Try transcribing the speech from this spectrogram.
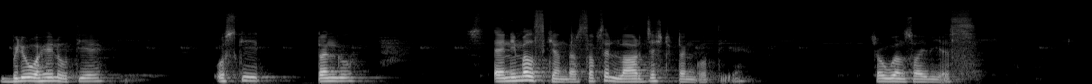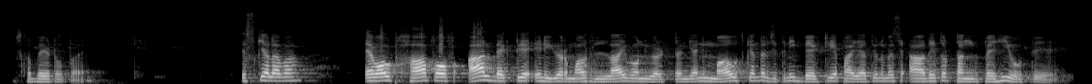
ब्लू व्हेल होती है, उसकी टंग एनिमल्स के अंदर सबसे लार्जेस्ट टंग होती है. चौवन सौ एस उसका वेट होता है. इसके अलावा about half of all bacteria in your mouth live on your tongue यानी माउथ के अंदर जितनी बैक्टीरिया पाई जाती है, उनमें से आधे तो टंग पे ही होते हैं.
